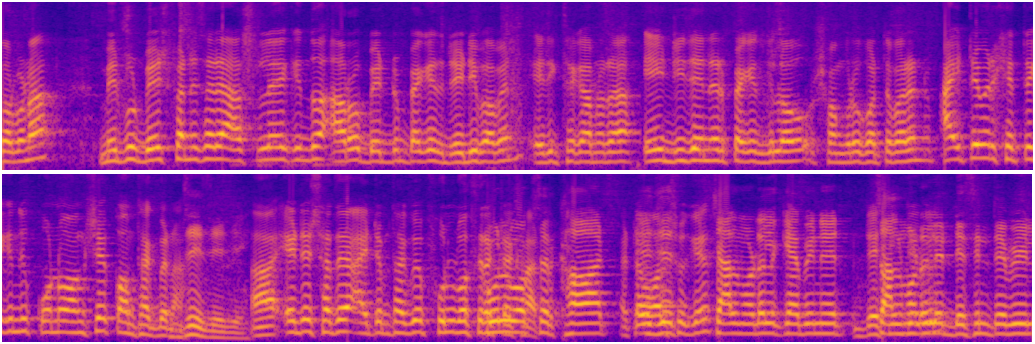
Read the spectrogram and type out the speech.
করব না। মিরপুর বেস্ট ফার্নিচারে আসলে কিন্তু আরও বেডরুম প্যাকেজ রেডি পাবেন। এদিক থেকে আপনারা এই ডিজাইনের প্যাকেজগুলো সংগ্রহ করতে পারেন। আইটেমের ক্ষেত্রে কিন্তু কোনো অংশে কম থাকবে না। জি জি জি। এটার সাথে আইটেম থাকবে ফুল বক্সের ফুল বক্সের খাট, একটা যে চাল মডেলের ক্যাবিনেট চাল মডেলের ড্রেসিং টেবিল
